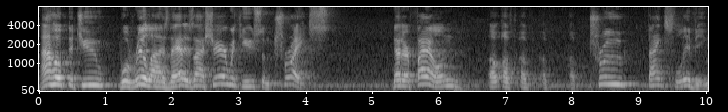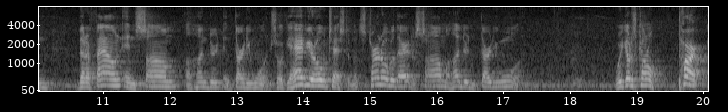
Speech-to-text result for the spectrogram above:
I hope that you will realize that as I share with you some traits that are found of, of, of, of, of true thanksgiving that are found in Psalm 131. So if you have your Old Testaments, turn over there to Psalm 131. We're going to kind of park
